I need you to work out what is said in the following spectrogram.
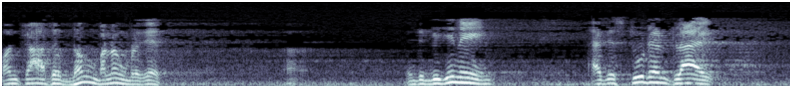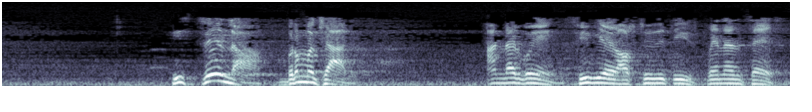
Panchasodham vanam brajet. Uh, In the beginning, as a student life, he is trained up, brahmachari, undergoing severe austerities, penances,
